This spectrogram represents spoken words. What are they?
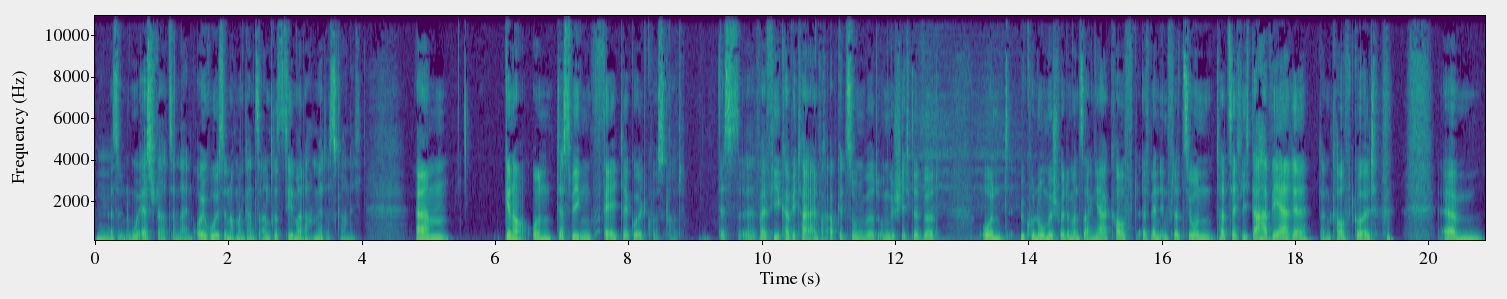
Mhm. Also in US-Staatsanleihen. Euro ist ja nochmal ein ganz anderes Thema, da haben wir das gar nicht. Ähm, genau, und deswegen fällt der Goldkurs gerade. äh, weil viel Kapital einfach abgezogen wird, umgeschichtet wird. Und ökonomisch würde man sagen, ja, kauft, also wenn Inflation tatsächlich da wäre, dann kauft Gold. ähm,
